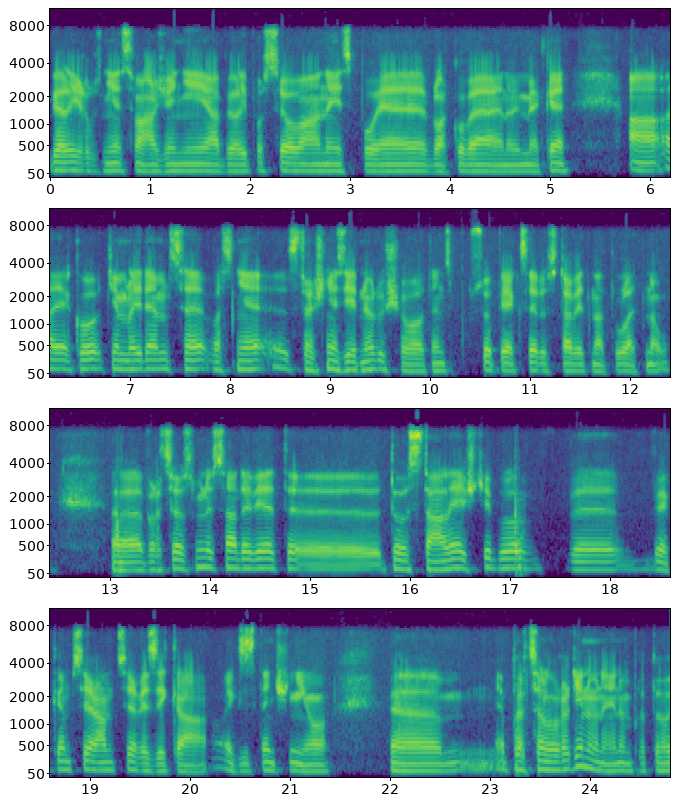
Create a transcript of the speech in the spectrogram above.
byli různě sváženi a byly posilovány spoje vlakové, já nevím jaké. A, a jako těm lidem se vlastně strašně zjednodušoval ten způsob, jak se dostavit na tu letnou. V roce 89 to stále ještě bylo v, v jakémsi rámci rizika existenčního pro celou rodinu, nejenom pro toho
